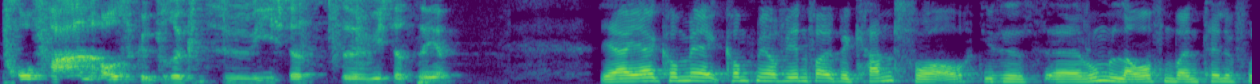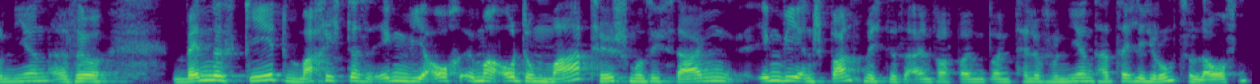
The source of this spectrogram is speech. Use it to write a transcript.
profan ausgedrückt, wie ich das, äh, wie ich das sehe. Ja, ja, kommt mir, kommt mir auf jeden Fall bekannt vor, auch dieses äh, Rumlaufen beim Telefonieren. Also wenn es geht, mache ich das irgendwie auch immer automatisch, muss ich sagen. Irgendwie entspannt mich das einfach beim, beim Telefonieren tatsächlich rumzulaufen.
